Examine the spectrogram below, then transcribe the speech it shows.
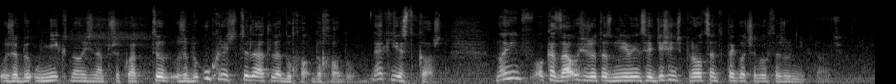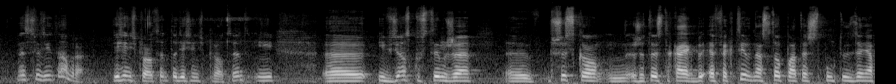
żeby uniknąć na przykład, tyl, żeby ukryć tyle a tyle dochodu? Jaki jest koszt? No i okazało się, że to jest mniej więcej 10% tego, czego chcesz uniknąć. No stwierdzili, dobra, 10% to 10% i, e, i w związku z tym, że wszystko, m, że to jest taka jakby efektywna stopa też z punktu widzenia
